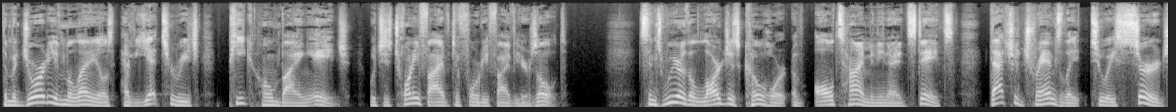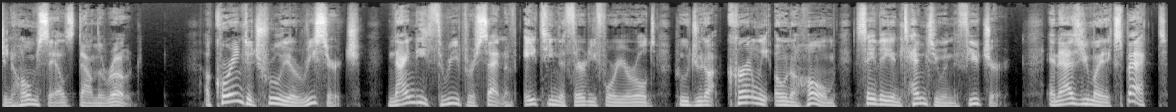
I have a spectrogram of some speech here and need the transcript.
the majority of millennials have yet to reach peak home buying age, which is 25 to 45 years old. Since we are the largest cohort of all time in the United States, that should translate to a surge in home sales down the road. According to Trulia Research, 93% of 18 to 34 year olds who do not currently own a home say they intend to in the future. And as you might expect,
